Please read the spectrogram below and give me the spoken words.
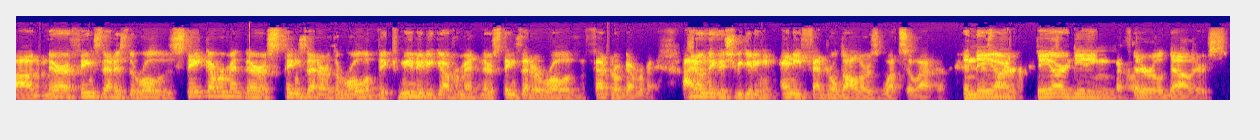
Um, there are things that is the role of the state government. There are things that are the role of the community government, and there's things that are the role of the federal government. I don't think they should be getting any federal dollars whatsoever. And they are they are getting federal dollars.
